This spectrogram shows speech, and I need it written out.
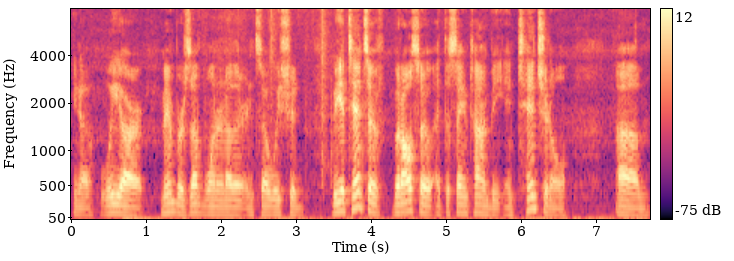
You know, we are members of one another and so we should be attentive but also at the same time be intentional. Um,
